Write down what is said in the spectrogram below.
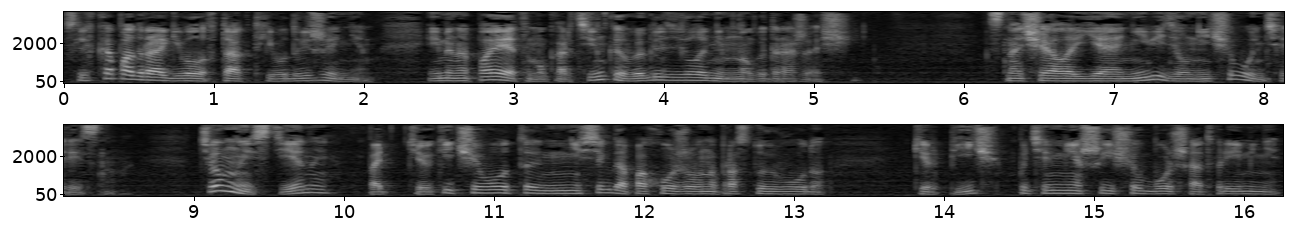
слегка подрагивала в такт его движением. Именно поэтому картинка выглядела немного дрожащей. Сначала я не видел ничего интересного. Темные стены, подтеки чего-то, не всегда похожего на простую воду, кирпич, потемневший еще больше от времени.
